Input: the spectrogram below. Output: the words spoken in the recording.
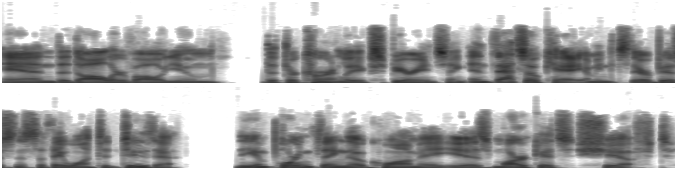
and the dollar volume that they're currently experiencing. And that's okay. I mean, it's their business if they want to do that. The important thing, though, Kwame, is markets shift.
